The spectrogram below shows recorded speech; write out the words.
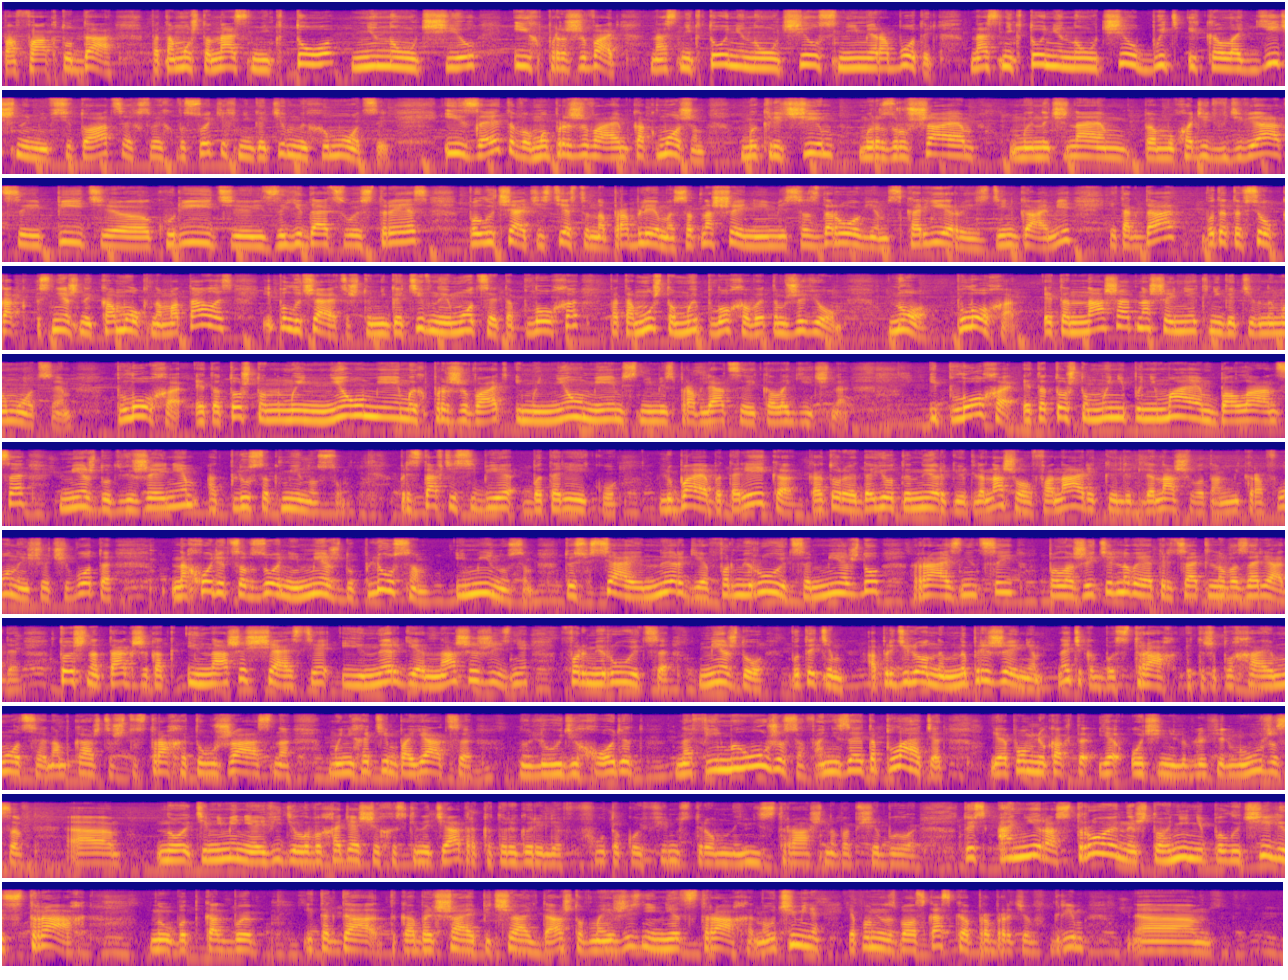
по факту да, потому что нас никто не научил их проживать, нас никто не научил с ними работать, нас никто не научил быть экологичными в ситуациях своих высоких негативных эмоций. И из-за этого мы проживаем как можем. Мы кричим, мы разрушаем, мы начинаем там, уходить в девиации, пить, э, курить, э, заедать свой стресс, получать, естественно, проблемы с отношениями, со здоровьем, с карьерой, с деньгами. И тогда вот это все как снежный комок комок намоталось, и получается, что негативные эмоции – это плохо, потому что мы плохо в этом живем. Но плохо – это наше отношение к негативным эмоциям. Плохо – это то, что мы не умеем их проживать, и мы не умеем с ними справляться экологично. И плохо – это то, что мы не понимаем баланса между движением от плюса к минусу. Представьте себе батарейку. Любая батарейка, которая дает энергию для нашего фонарика или для нашего там, микрофона, еще чего-то, находится в зоне между плюсом и минусом. То есть вся энергия формируется между разницей положительного и отрицательного заряда. Точно так же, как и наше счастье и энергия нашей жизни формируется между вот этим определенным напряжением знаете, как бы страх – это же плохая эмоция. Нам кажется, что страх – это ужасно, мы не хотим бояться. Но люди ходят на фильмы ужасов, они за это платят. Я помню как-то, я очень не люблю фильмы ужасов, а, но, тем не менее, я видела выходящих из кинотеатра, которые говорили, фу, такой фильм стрёмный, не страшно вообще было. То есть они расстроены, что они не получили страх. Ну, вот как бы, и тогда такая большая печаль, да, что в моей жизни нет страха. Научи меня. Я помню, у нас была сказка про братьев Грим. Э,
